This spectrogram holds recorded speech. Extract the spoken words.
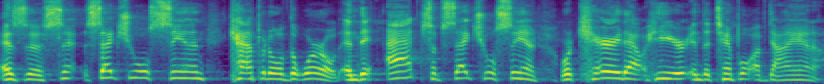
as the sexual sin capital of the world, and the acts of sexual sin were carried out here in the temple of Diana.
